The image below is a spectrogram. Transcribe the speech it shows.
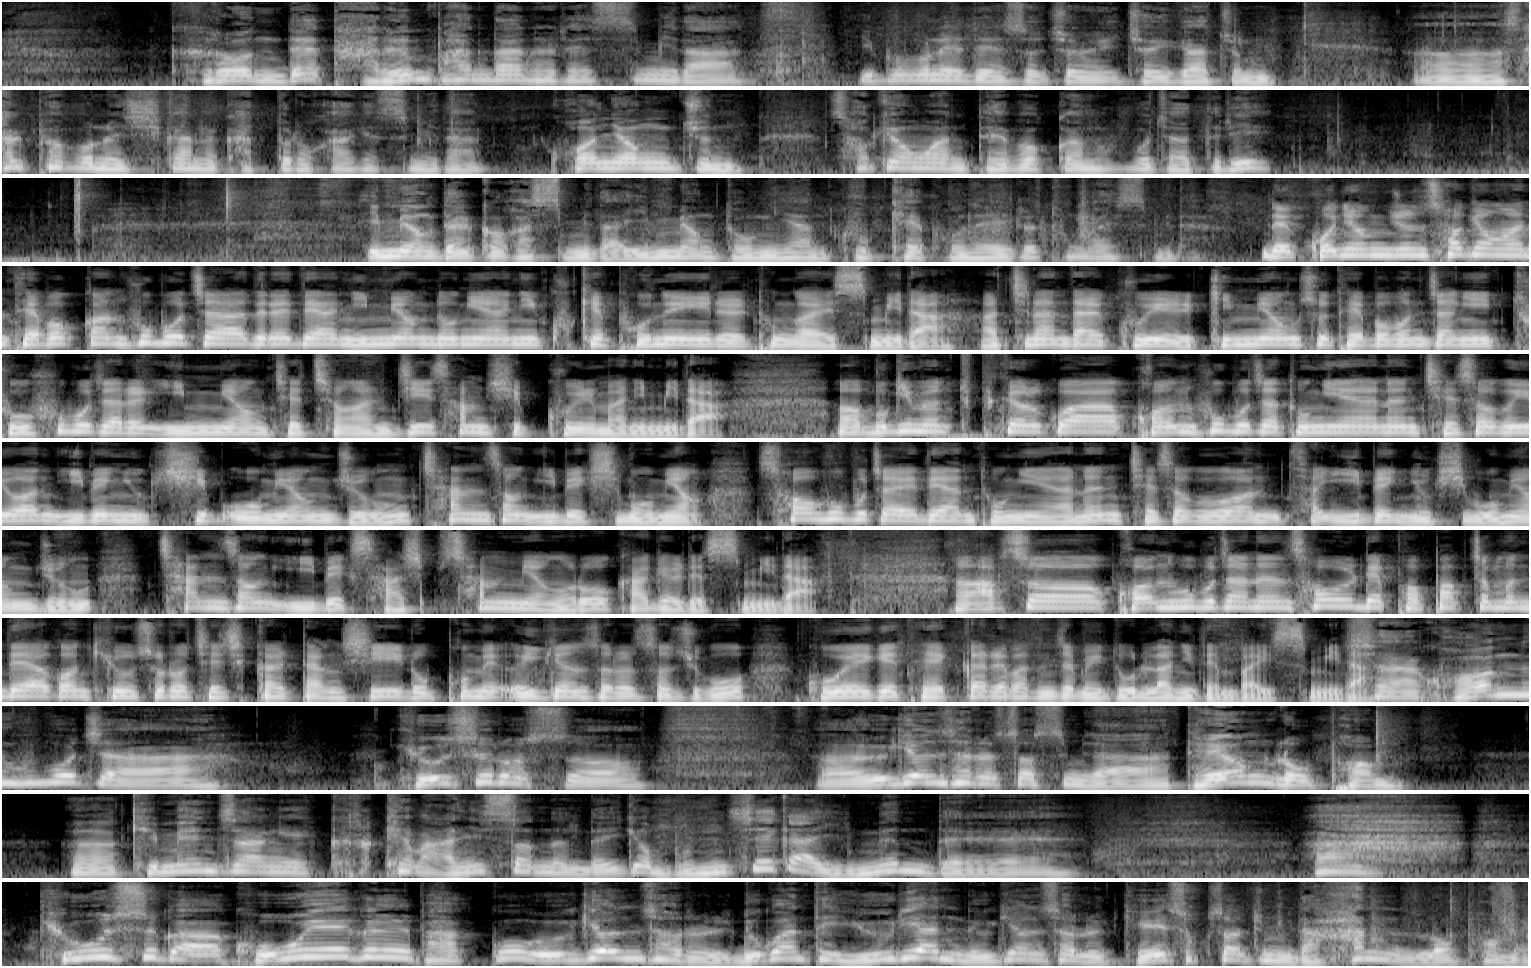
그런데 다른 판단을 했습니다. 이 부분에 대해서 저희, 저희가 좀 어, 살펴보는 시간을 갖도록 하겠습니다. 권영준, 서경환 대법관 후보자들이 임명될 것 같습니다. 임명 동의안 국회 본회의를 통과했습니다. 네, 권영준, 서경환 대법관 후보자들에 대한 임명 동의안이 국회 본회의를 통과했습니다. 아, 지난달 9일 김명수 대법원장이 두 후보자를 임명 제청한 지 39일 만입니다. 어, 무기명 투표 결과 권 후보자 동의안은 재석 의원 265명 중 찬성 215명, 서 후보자에 대한 동의안은 재석 의원 265명 중 찬성 243명으로 가결됐습니다. 어, 앞서 권 후보자는 서울대 법학전문대학원 교수로 재직할 당시 로펌의 의견서를 써 주고 고액의 대가를 받은 점이 논란이 된 바 있습니다. 자, 권 후보 후보자 교수로서 어, 의견서를 썼습니다. 대형 로펌 어, 김앤장이 그렇게 많이 썼는데 이거 문제가 있는데 아 교수가 고액을 받고 의견서를 누구한테 유리한 의견서를 계속 써줍니다. 한 로펌에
